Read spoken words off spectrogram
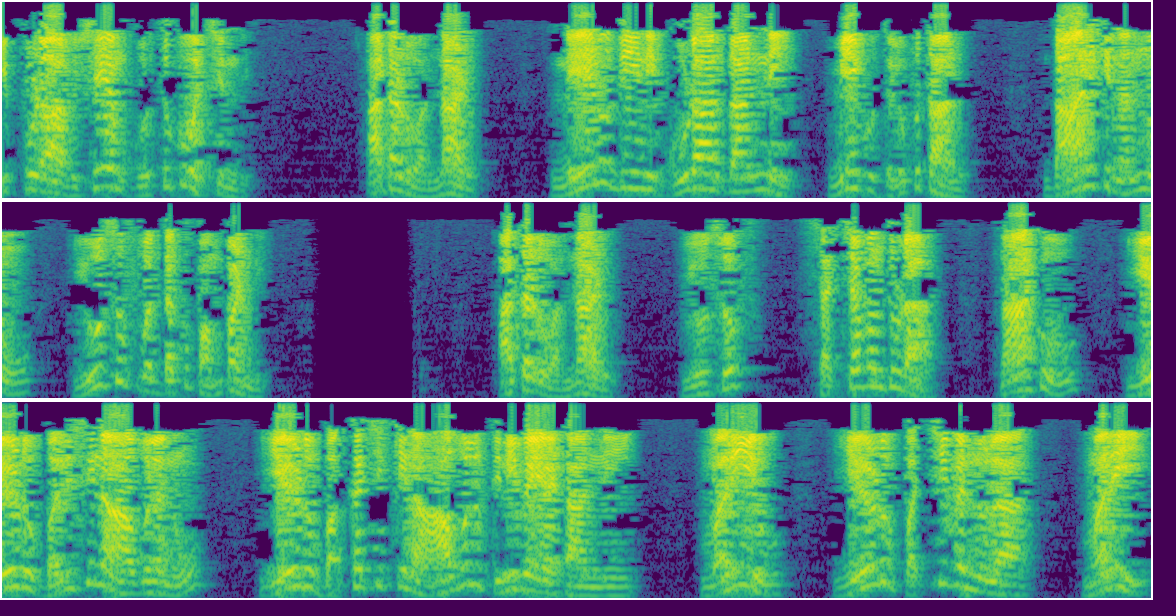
ఇప్పుడు ఆ విషయం గుర్తుకు వచ్చింది. అతడు అన్నాడు నేను దీని గూఢార్థాన్ని మీకు తెలుపుతాను. దానికి నన్ను యూసుఫ్ వద్దకు పంపండి. అతడు అన్నాడు యూసుఫ్ సత్యవంతుడా నాకు ఏడు బలిసిన ఆవులను ఏడు బక్కచిక్కిన ఆవులు తినివేయటాన్ని మరియు ఏడు పచ్చి వెన్నుల మరి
